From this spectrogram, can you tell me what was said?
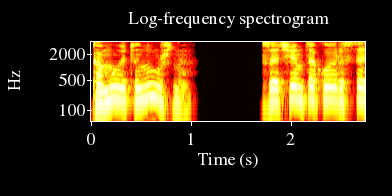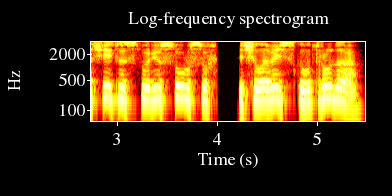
Кому это нужно? Зачем такое расточительство ресурсов и человеческого труда?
